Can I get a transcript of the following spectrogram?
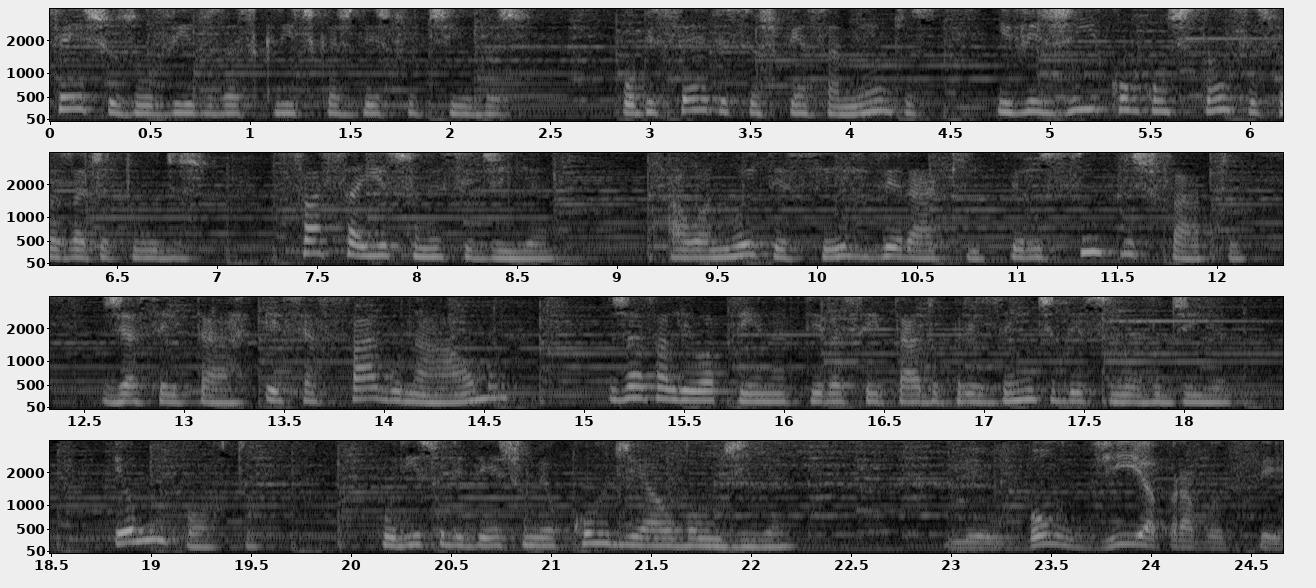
Feche os ouvidos às críticas destrutivas. Observe seus pensamentos e vigie com constância suas atitudes. Faça isso nesse dia ao anoitecer, verá que, pelo simples fato de aceitar esse afago na alma, já valeu a pena ter aceitado o presente desse novo dia. Eu me importo, por isso lhe deixo meu cordial bom dia. Meu bom dia para você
